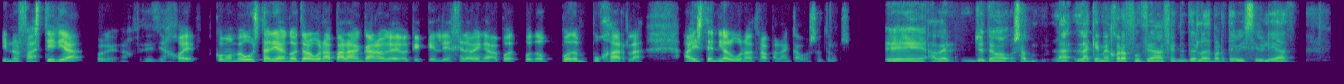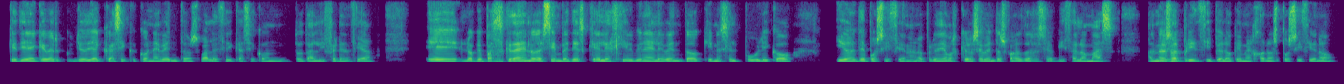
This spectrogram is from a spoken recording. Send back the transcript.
Y nos fastidia, porque nos dice, joder, ¿cómo me gustaría encontrar alguna palanca, ¿no? Que, que, le dijera, venga, puedo, puedo empujarla. ¿Habéis tenido alguna otra palanca vosotros? Eh, a ver, yo tengo, o sea, la, que mejor ha funcionado es la parte de visibilidad, que tiene que ver, yo diría casi con eventos, ¿vale? Es casi con total diferencia. Eh, lo que pasa es que también lo de siempre, tienes que elegir bien el evento, quién es el público y dónde te posiciona, ¿no? Pero digamos que los eventos para nosotros ha sido quizá lo más, al menos al principio, lo que mejor nos posicionó.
